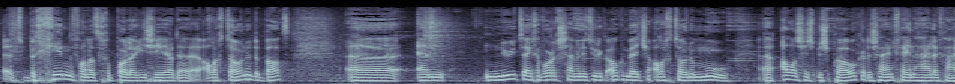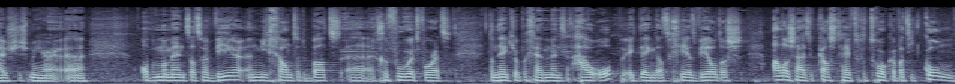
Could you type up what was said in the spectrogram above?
het begin van het gepolariseerde allochtone debat. Uh, en nu tegenwoordig zijn we natuurlijk ook een beetje allochtone moe. Uh, alles is besproken, er zijn geen heilige huisjes meer. Op het moment dat er weer een migrantendebat uh, gevoerd wordt... dan denk je op een gegeven moment, hou op. Ik denk dat Geert Wilders alles uit de kast heeft getrokken... wat hij kon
